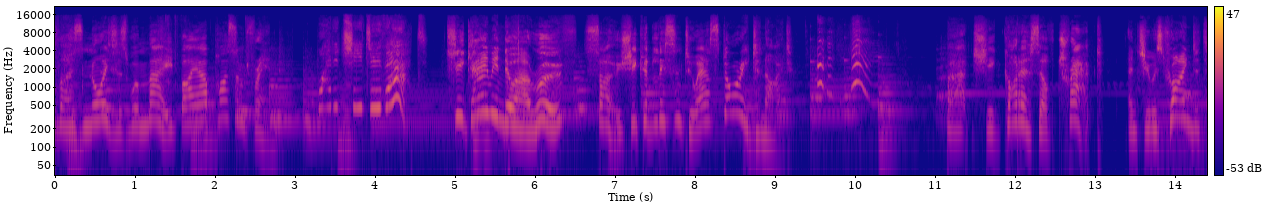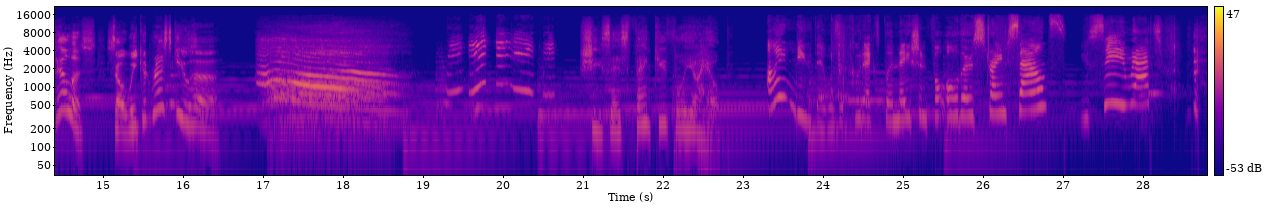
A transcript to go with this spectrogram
All those noises were made by our possum friend. Why did she do that? She came into our roof. So she could listen to our story tonight. But she got herself trapped. And she was trying to tell us so we could rescue her. Ah! She says thank you for your help. I knew there was a good explanation for all those strange sounds. You see, Rat?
